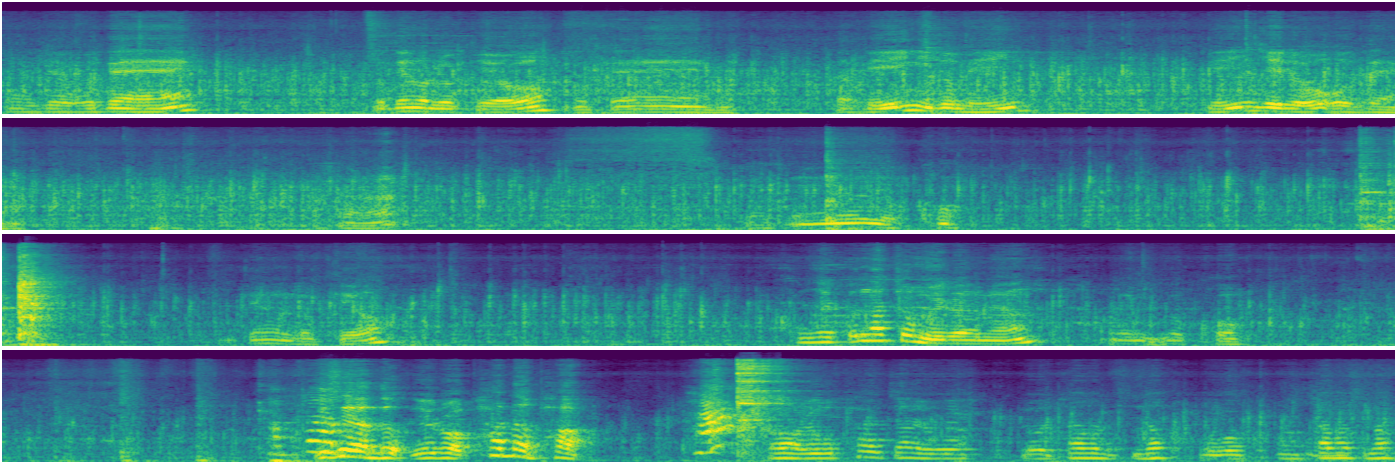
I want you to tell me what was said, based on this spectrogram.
자, 이제 오뎅. 오뎅을 넣을게요. 오뎅. 자, 메인이죠 메인. 메인 재료 오뎅. 자 오뎅을 넣고 오뎅을 넣을게요. 이제 끝났죠 뭐 이러면. 오뎅 넣고. 아빠. 이세야 너 여기 와, 파 넣어 파. 파? 어 요거 파 있잖아 요거. 요거 잡아서 넣어. 요거 어, 잡아서 넣어.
